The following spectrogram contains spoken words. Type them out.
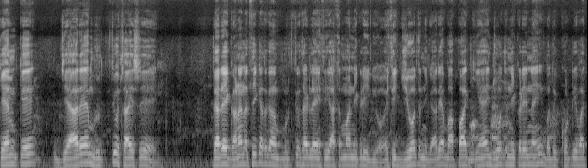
કેમ કે જ્યારે મૃત્યુ થાય છે, ત્યારે ઘણા નથી કહેતા કે મૃત્યુ થાય એટલે અહીંથી આત્મા નીકળી ગયો, અહીંથી જ્યોત નીકળે. અરે બાપા, ક્યાંય જ્યોત નીકળે નહીં, બધું ખોટી વાત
